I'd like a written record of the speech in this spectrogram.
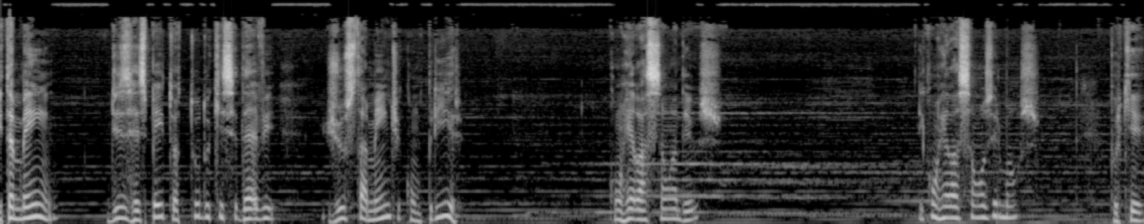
E também diz respeito a tudo que se deve justamente cumprir com relação a Deus e com relação aos irmãos. Porque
